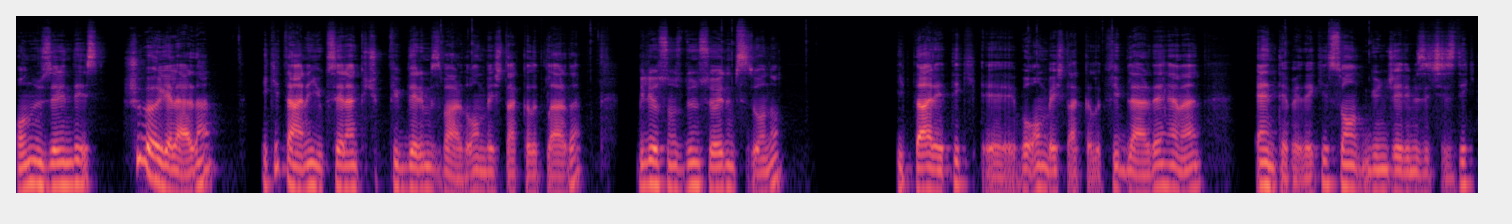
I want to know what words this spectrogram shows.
Onun üzerindeyiz. Şu bölgelerden iki tane yükselen küçük fiblerimiz vardı 15 dakikalıklarda. Biliyorsunuz dün söyledim size onu. İptal ettik. E, bu 15 dakikalık fiblerde hemen en tepedeki son güncelimizi çizdik.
